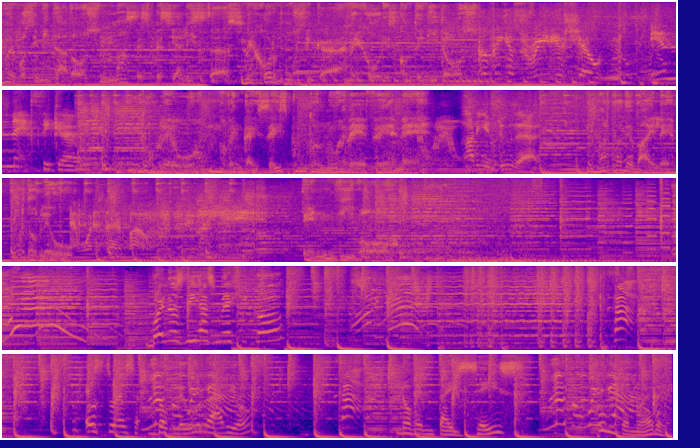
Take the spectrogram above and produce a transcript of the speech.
Nuevos invitados, más especialistas, mejor música, mejores contenidos. The biggest radio show. In Mexico. W96.9 FM. How do you do that? Marta de baile por W. And what is that about? En vivo. Buenos días, México. Esto es W Radio 96.9.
